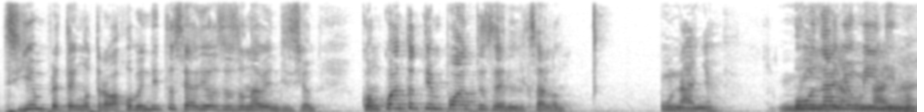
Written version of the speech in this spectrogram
siempre tengo trabajo. Bendito sea Dios, es una bendición. ¿Con cuánto tiempo antes el salón? Un año. Un año mínimo.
